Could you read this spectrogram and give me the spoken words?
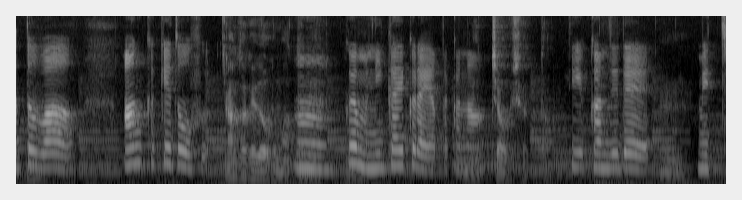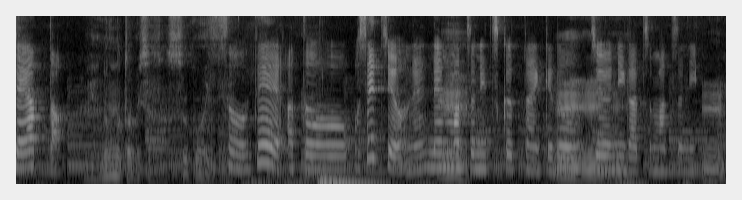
あとはあんかけ豆腐、あんかけ豆腐もあっうたね、ん、これも2回くらいやったかめっなちゃ美味しかった。っていう感じでうん。めっちゃやった。榎本美沙さんすごいね。そう。であと、おせちをね年末に作ったんやけど、うんうんうんうん。12月末に、うん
